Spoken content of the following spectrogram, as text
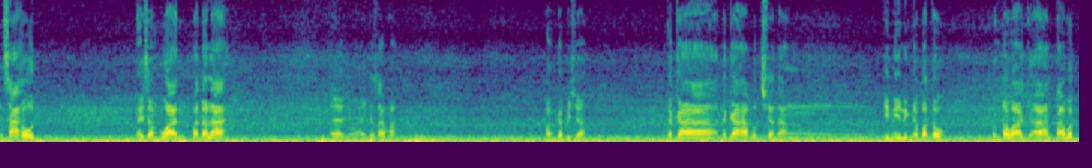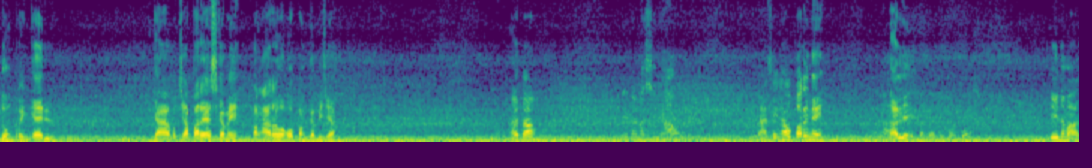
sahod na isang buwan, padala. Ayan, yung aking kasama. Panggabi siya. Naga, naghahakot siya ng giniling na bato. Kung tawag, ang tawag doon, kringkel. Naghahakot siya, parehas kami. Pang araw ako, pang gabi siya. Ito. Hindi na nasingaw. Nasingaw pa rin eh. Dali. Hindi naman.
